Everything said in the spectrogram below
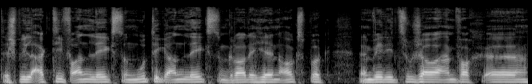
das Spiel aktiv anlegst und mutig anlegst und gerade hier in Augsburg, wenn wir die Zuschauer einfach äh,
